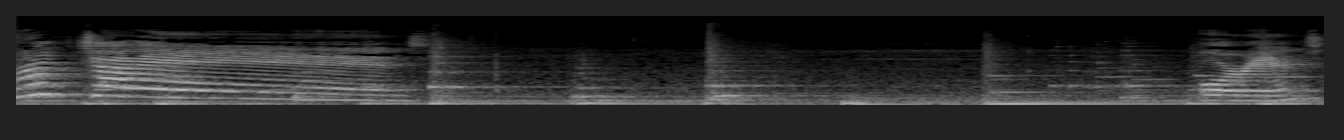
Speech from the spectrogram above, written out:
Fruit challenge. Orange.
